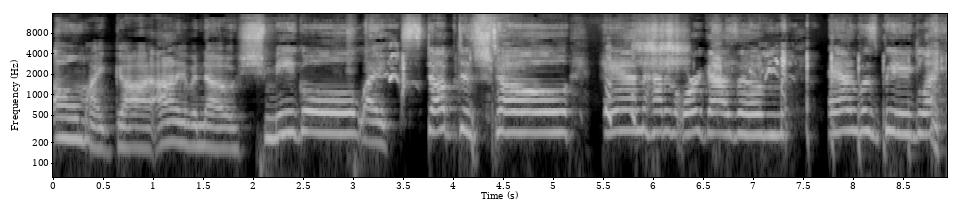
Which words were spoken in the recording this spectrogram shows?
oh my god, I don't even know. Smeagol like stubbed his toe and had an orgasm and was being like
